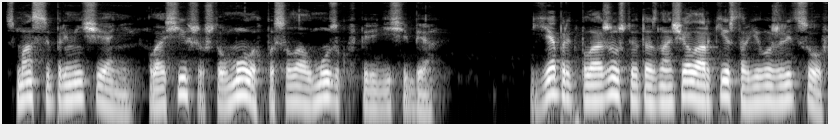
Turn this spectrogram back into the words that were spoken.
с массой примечаний, гласивших, что Молох посылал музыку впереди себя. Я предположил, что это означало оркестр его жрецов,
